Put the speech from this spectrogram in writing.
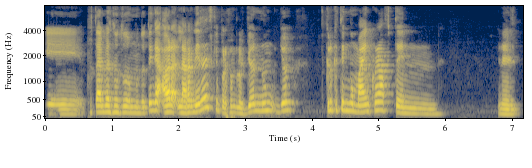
eh, pues tal vez no todo el mundo tenga. Ahora, la realidad es que, por ejemplo, yo, no, yo creo que tengo Minecraft en, en el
